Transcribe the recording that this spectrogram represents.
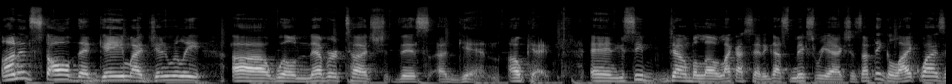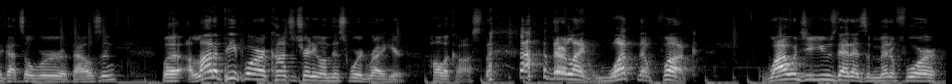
Uninstalled that game. I genuinely uh, will never touch this again. Okay. And you see down below, like I said, it got mixed reactions. I think likewise it got over a thousand. But a lot of people are concentrating on this word right here, Holocaust. They're like, what the fuck? Why would you use that as a metaphor?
